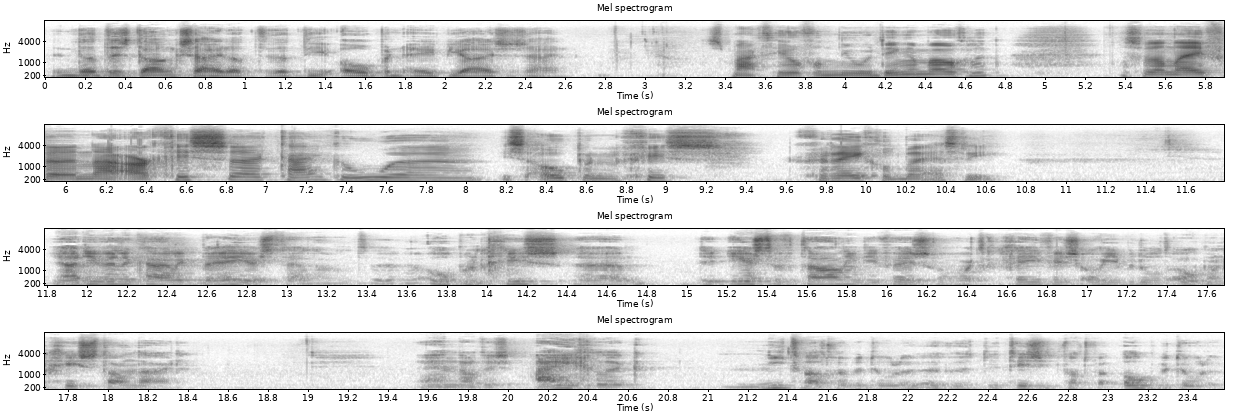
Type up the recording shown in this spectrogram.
En dat is dankzij dat, dat die open API's er zijn. Dus het maakt heel veel nieuwe dingen mogelijk. Als we dan even naar ArcGIS uh, kijken, hoe uh, is OpenGIS geregeld bij Esri? Ja, die wil ik eigenlijk breder stellen. Want uh, OpenGIS, de eerste vertaling die veelal wordt gegeven is, oh je bedoelt OpenGIS standaard. En dat is eigenlijk niet wat we bedoelen. Het is iets wat we ook bedoelen.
